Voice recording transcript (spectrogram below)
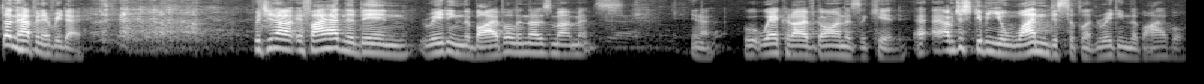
Doesn't happen every day. But you know, if I hadn't been reading the Bible in those moments, you know, where could I have gone as a kid? I'm just giving you one discipline, reading the Bible.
